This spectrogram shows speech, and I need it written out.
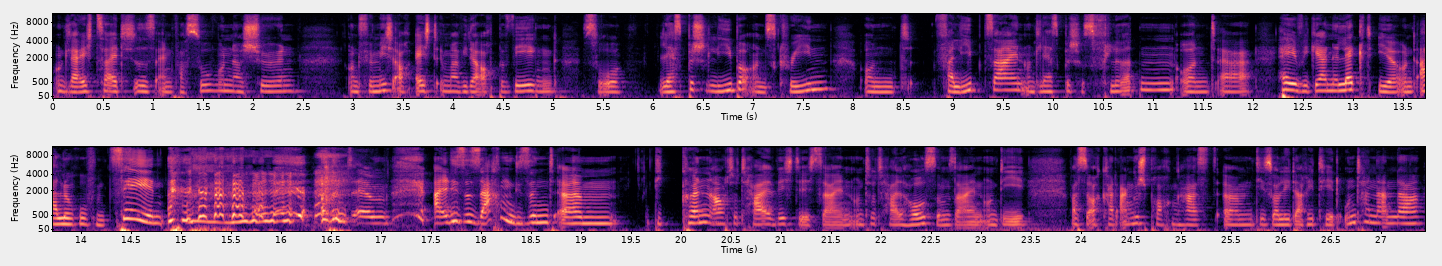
Und gleichzeitig ist es einfach so wunderschön, und für mich auch echt immer wieder auch bewegend, so lesbische Liebe on Screen und verliebt sein und lesbisches Flirten und äh, hey, wie gerne leckt ihr? Und alle rufen zehn. und ähm, all diese Sachen, die sind, ähm, die können auch total wichtig sein und total wholesome sein. Und die, was du auch gerade angesprochen hast, ähm, die Solidarität untereinander,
